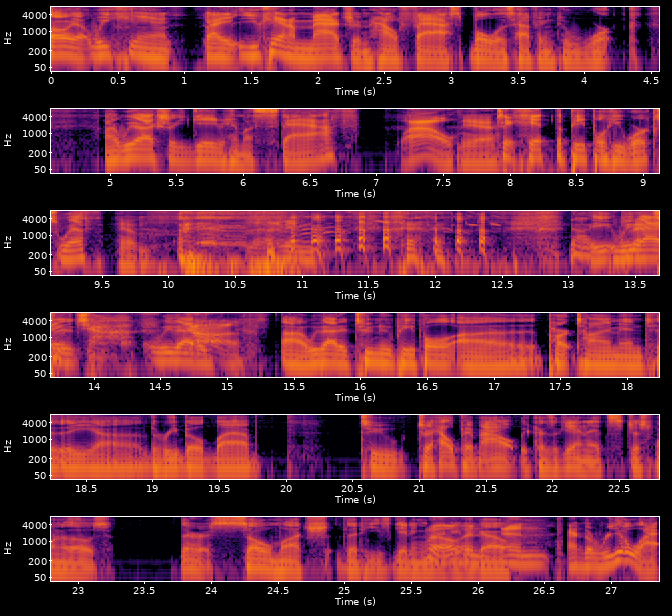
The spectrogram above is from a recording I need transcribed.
Oh yeah, we can't. I you can't imagine how fast Bull is having to work. Uh, we actually gave him a staff Wow. Yeah. to hit the people he works with. Yep. I mean, No, we've added we've added yeah. uh, we've added two new people uh, part time into the uh, the rebuild lab to to help him out because again, it's just one of those. There is so much that he's getting well, ready to and, go. and And the real lab,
